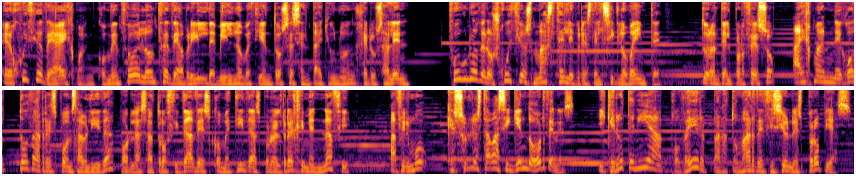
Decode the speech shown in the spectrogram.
El juicio de Eichmann comenzó el 11 de abril de 1961 en Jerusalén. Fue uno de los juicios más célebres del siglo XX. Durante el proceso, Eichmann negó toda responsabilidad por las atrocidades cometidas por el régimen nazi. Afirmó que solo estaba siguiendo órdenes y que no tenía poder para tomar decisiones propias.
